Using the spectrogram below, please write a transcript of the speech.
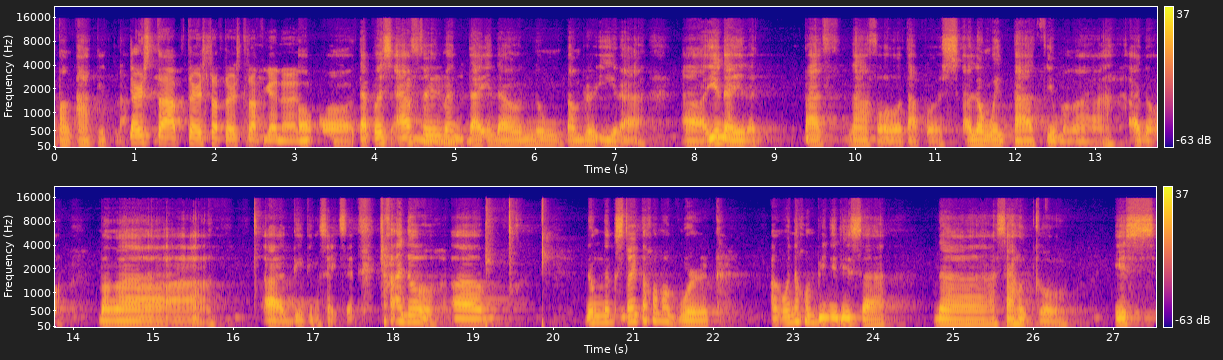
pang akit lang. thirst trap, thirst trap, thirst trap, ganun. Oo. Tapos after Hmm. mag-die down nung Tumblr era, uh, yun na yun. Path na ako. Tapos along with Path, yung mga ano, mga uh, dating sites. din. Tsaka ano, um, nung nag-start ako mag-work, ang una kong binili sa na sahod ko is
